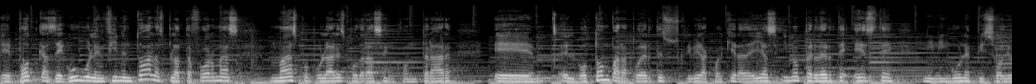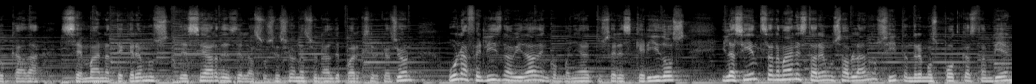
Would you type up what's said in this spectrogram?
eh, podcast de Google, en fin, en todas las plataformas más populares podrás encontrar eh, el botón para poderte suscribir a cualquiera de ellas y no perderte este ni ningún episodio cada semana. Te queremos desear desde la Asociación Nacional de Parques y Recreación una feliz Navidad en compañía de tus seres queridos. Y la siguiente semana estaremos hablando, sí, tendremos podcast también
